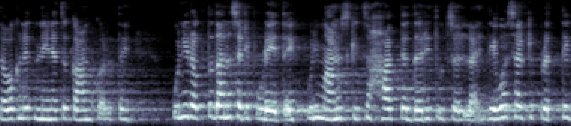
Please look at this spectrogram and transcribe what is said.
दवाखान्यात नेण्याचं काम करते कुणी रक्तदानासाठी पुढे येते कुणी माणुसकीचा हात त्या दरीत उचलला आहे देवासारखे प्रत्येक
